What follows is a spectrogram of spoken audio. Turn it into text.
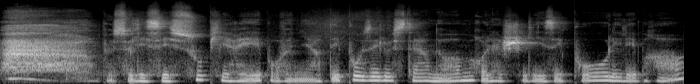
On peut se laisser soupirer pour venir déposer le sternum, relâcher les épaules et les bras.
